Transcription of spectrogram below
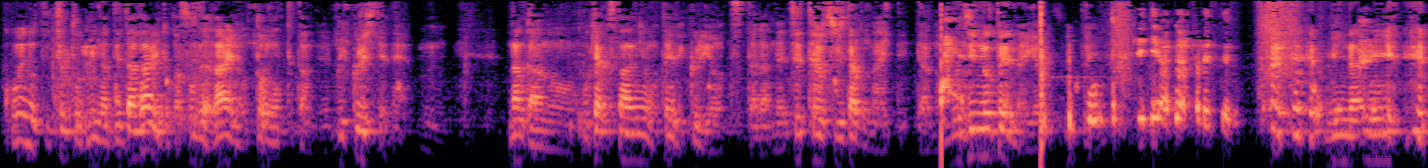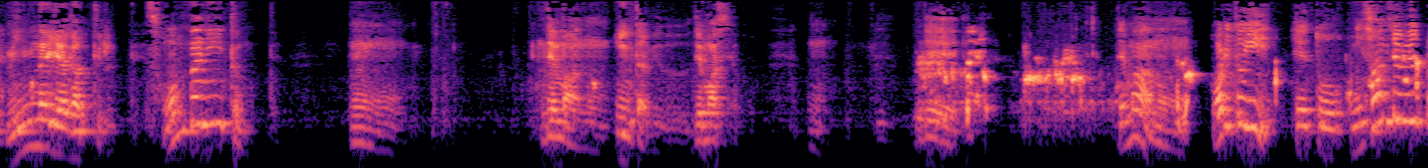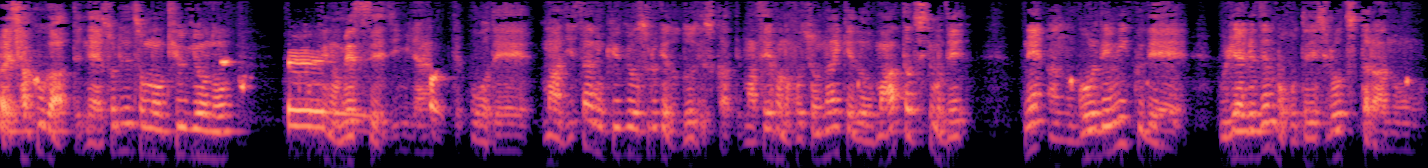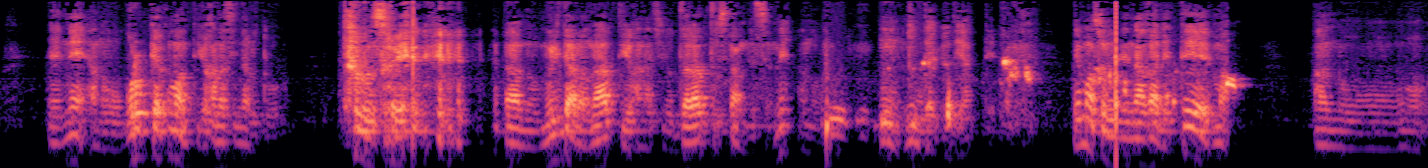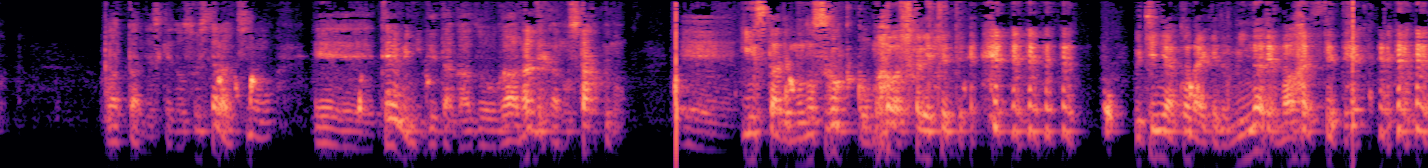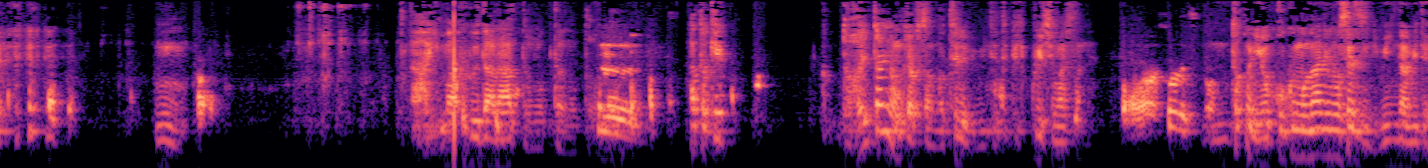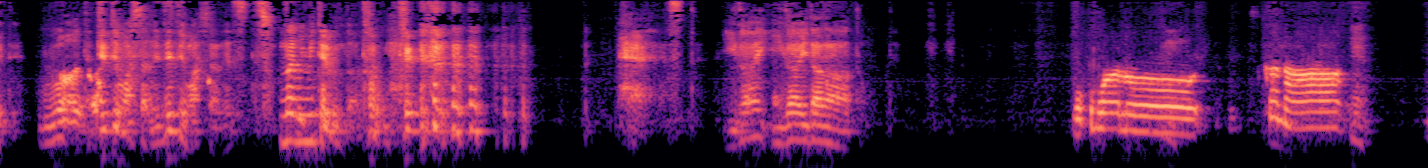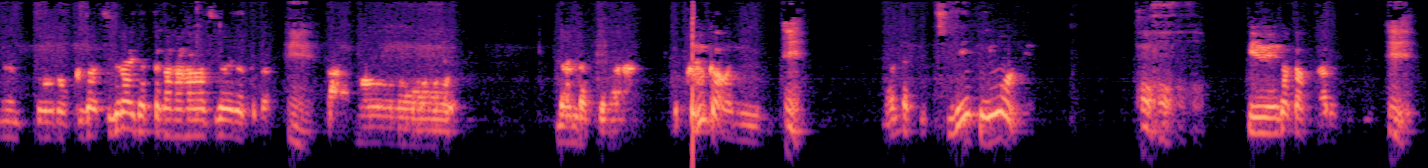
こういうのってちょっとみんな出たがりとかそうじゃないのと思ってたんで、びっくりしてね。うん、なんかあの、お客さんにもテレビ来るよっつったらね、絶対映りたくないって言って、あの、無人の店内が嫌がられてる。みんな、みみんな嫌がってるって。そんなにと思って。うん。で、まあ、あの、インタビュー出ましたよ。うん。で、で、まあ、あの、割といい、えっ、と、2、30秒くらい尺があってね、それでその休業のえのメッセージみたいなのってこうで、まあ実際に休業するけどどうですかって、まあ政府の保証ないけど、まああったとしてもで、ね、あの、ゴールデンウィークで売り上げ全部補填しろっつったら、あの、ね、ね、あの、5、600万っていう話になると、多分それ、あの、無理だろうなっていう話をザラッとしたんですよね。あの、うん、インタビューでやって。で、まあそれで流れて、まあ、あのー終わったんですけど、そしたらうちの、えー、テレビに出た画像が、なぜかのスタッフの、えー、インスタでものすごくこう回されてて、うちには来ないけどみんなで回してて、うん。あ、今風だなって思ったのと、あと結構、大体のお客さんがテレビ見ててびっくりしましたね。あ、そうですか。特に予告も何もせずにみんな見てて、うわーって出てましたね、出てましたね、つって、そんなに見てるんだと思って。へぇー、つって。意外、意外だなと思って。僕もあのー、いつかなうん。うんと、6月ぐらいだったか7月ぐらいだったか。えあのー、なんだっけな。古川に、え。ええ。なんだっけ、地名って言おうねほうほうほうほう。っていう映画館があるんええ。で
